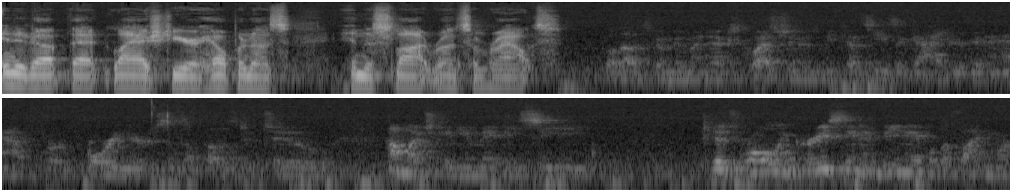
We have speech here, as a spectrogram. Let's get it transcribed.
ended up that last year helping us in the slot run some routes. His role increasing and being able to find more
